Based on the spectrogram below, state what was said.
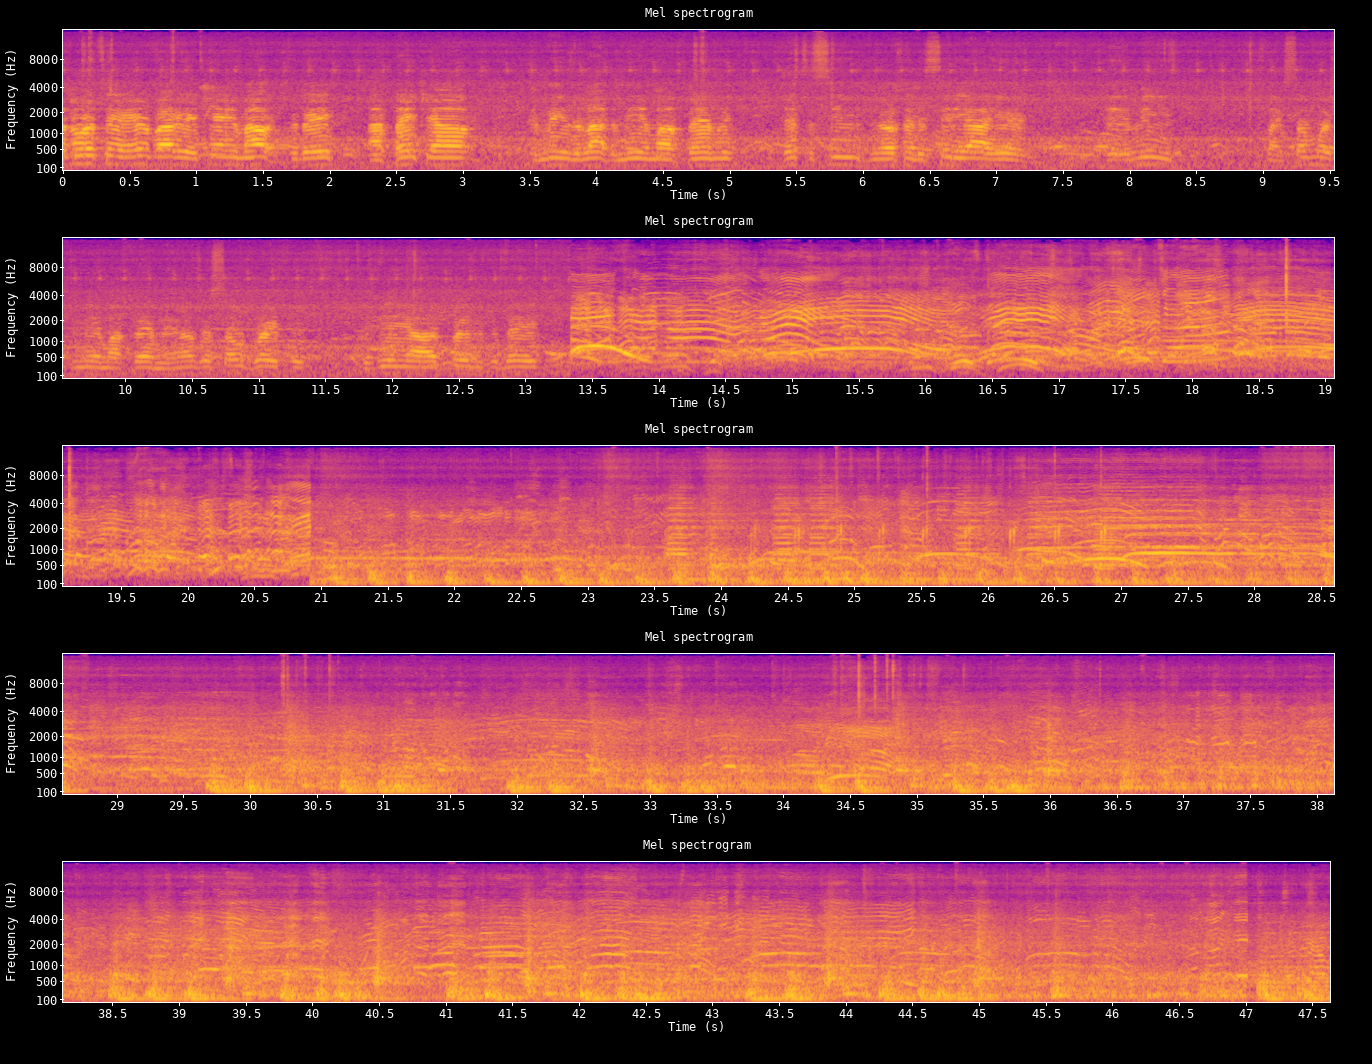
want to tell everybody that came out today, I thank y'all. It means a lot to me and my family. Just to see, you know I'm saying, the city out here, it, it means like so much to me and my family. And I'm just so grateful to be in y'all's presence today. Yeah.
